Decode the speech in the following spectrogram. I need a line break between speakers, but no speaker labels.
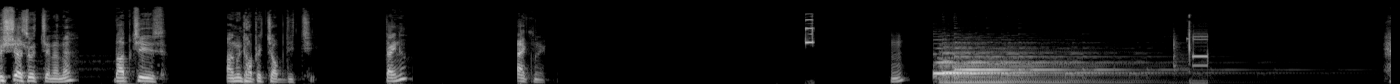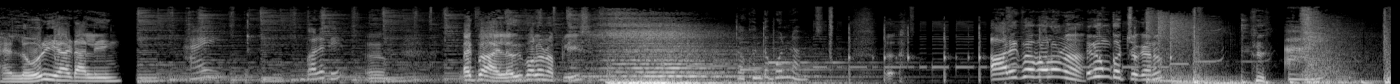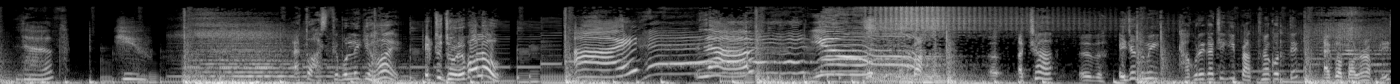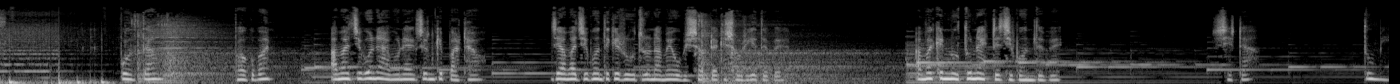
বিশ্বাস হচ্ছে না না? ভাবছিস আমি ঢপের চপ দিচ্ছি। তাই না? এক minute. Hello Riya darling
hi বলো দে।
একবার আই লাভ ইউ বলো না প্লিজ
তখন তো বললাম।
আরেকবার বলো না। এরকম করছ কেন?
আই লাভ ইউ
এত আসতে বললে কি হয়? একটু জোরে বলো।
আই লাভ ইউ
আচ্ছা এই যে তুমি ঠাকুরের কাছে কি প্রার্থনা করতে একবার বলো না প্লিজ
বলতাম ভগবান আমার জীবনে এমন একজনকে পাঠাও যে আমার জীবন থেকে রুদ্র নামে অভিশাপটাকে সরিয়ে দেবে। আমাকে নতুন একটা জীবন দেবে। সেটা তুমি।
